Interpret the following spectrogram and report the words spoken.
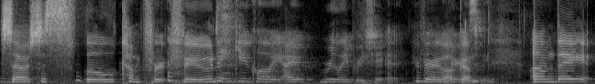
So it's just little comfort food. Thank you, Chloe. I really appreciate it. You're very Very welcome. sweet. Um, they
